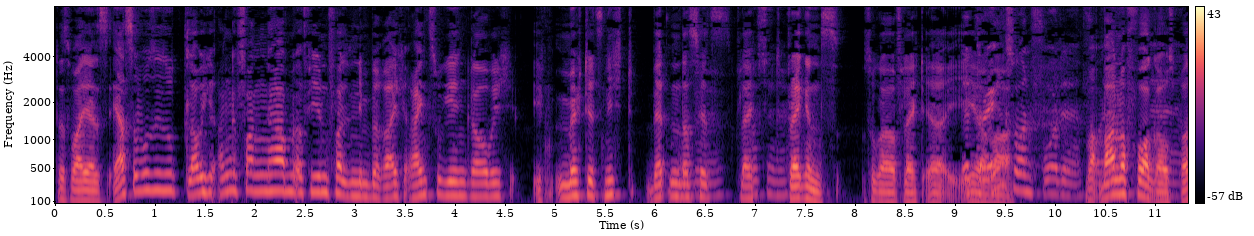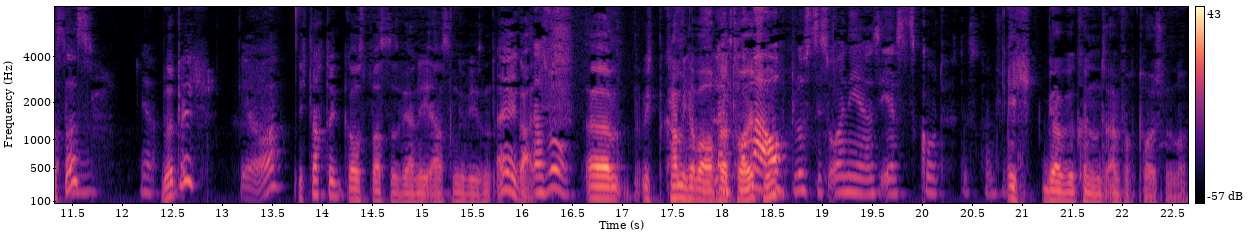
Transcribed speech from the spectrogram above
Das war ja das erste, wo sie so, glaube ich, angefangen haben, auf jeden Fall in den Bereich reinzugehen, glaube ich. Ich möchte jetzt nicht wetten, dass Okay, jetzt vielleicht nicht. Dragons sogar vielleicht eher, Ja, eher Dragons war. waren vor der. War, war noch vor Ja, ja. Ghostbusters? Ja. Wirklich? Ja. Ich dachte, Ghostbusters wären die ersten gewesen. Äh, egal. Ach so. Ähm, ich kann mich aber auch Vielleicht haben täuschen. wir auch bloß das eine als erstes Code. Das kann schon Ich, ja, wir können uns einfach täuschen. Ne?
